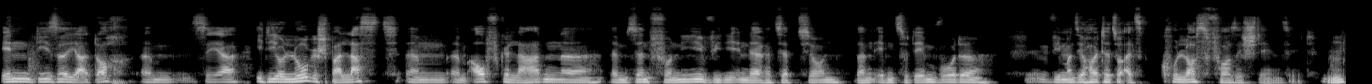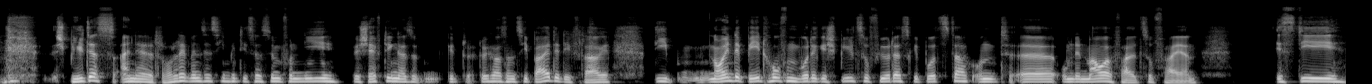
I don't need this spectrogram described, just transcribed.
in diese ja doch ähm, sehr ideologisch ballast ähm, ähm, aufgeladene ähm, Sinfonie, wie die in der Rezeption dann eben zu dem wurde, wie man sie heute so als Koloss vor sich stehen sieht. Mhm. Spielt das eine Rolle, wenn Sie sich mit dieser Symphonie beschäftigen? Also geht durchaus an Sie beide die Frage. Die neunte Beethoven wurde gespielt zu Führers Geburtstag und äh, um den Mauerfall zu feiern. Ist die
